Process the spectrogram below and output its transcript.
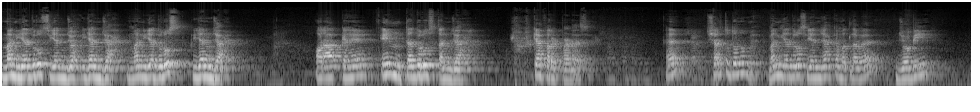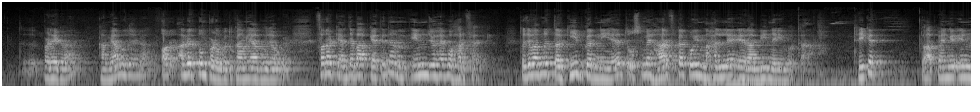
من یدرس ینجح ینجح. من یدرس ینجح. اور آپ کہیں ان تدرس تنجح. کیا فرق پڑ رہا ہے اسے شرط دونوں میں. من یدرس ینجح کا مطلب ہے جو بھی پڑھے گا، کامیاب ہو جائے گا۔ اور اگر تم پڑھو گے تو کامیاب ہو جاؤ گے۔ فرق کیا جب آپ کہتے ہیں نا، ان جو ہے وہ حرف ہے، تو جب آپ نے ترکیب کرنی ہے، تو اس میں حرف کا کوئی محل اعرابی نہیں ہوتا۔ ٹھیک ہے؟ تو آپ کہیں گے، ان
